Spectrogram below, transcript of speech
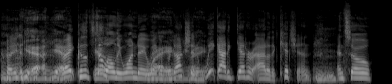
mm-hmm. right? Yeah, mm-hmm. yeah, Right? Because it's still yeah. only one day a week Right, of production. right. We got to get her out of the kitchen. Mm-hmm. And so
